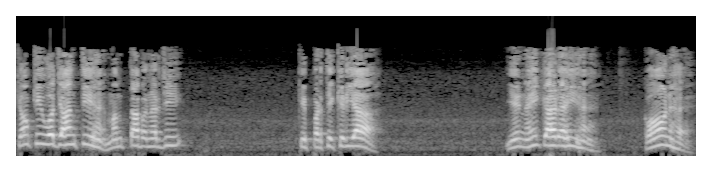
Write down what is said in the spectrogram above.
क्योंकि वो जानती हैं ममता बनर्जी की प्रतिक्रिया। ये नहीं कह रही हैं कौन है?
